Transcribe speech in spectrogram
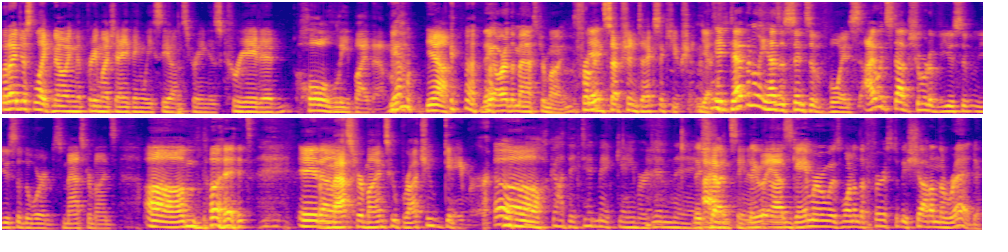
But I just like knowing that pretty much anything we see on screen is created wholly by them. Yeah, yeah, they are the masterminds. From It- inception to execution. Yes. it definitely has a sense of voice. I would stop short of use of use of the words masterminds, um, but it. The Uh, masterminds who brought you Gamer. oh God, they did make Gamer, didn't they? They I haven't seen it, They, but uh, yes. Gamer was one of the first to be shot on the red.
